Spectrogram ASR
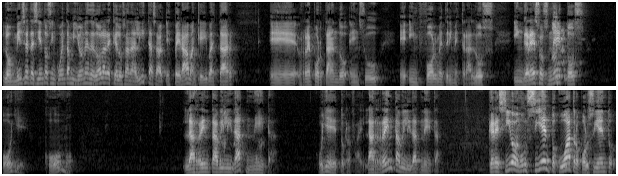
los 1.750 millones de dólares que los analistas esperaban que iba a estar eh, reportando en su eh, informe trimestral. Los ingresos netos, oye, ¿cómo? La rentabilidad neta Oye esto, Rafael, la rentabilidad neta creció en un 104%.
